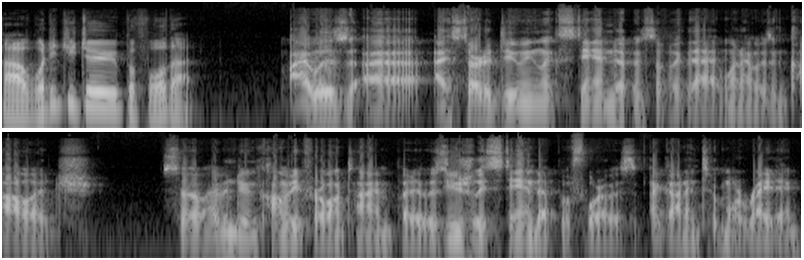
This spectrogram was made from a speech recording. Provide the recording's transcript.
Uh, what did you do before that? I was uh, I started doing like stand up and stuff like that when I was in college. So I've been doing comedy for a long time, but it was usually stand up before I was I got into more writing.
